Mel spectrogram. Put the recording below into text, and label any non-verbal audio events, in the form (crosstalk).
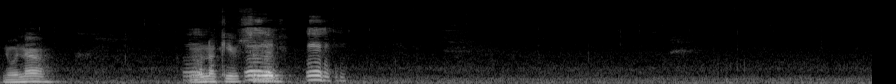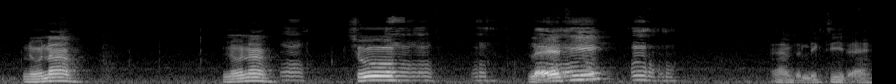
(laughs) نونا. نونا كيف الشغل؟ نونا. نونا. شو؟ لقيتي؟ أنا مدلي كتير إيه.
